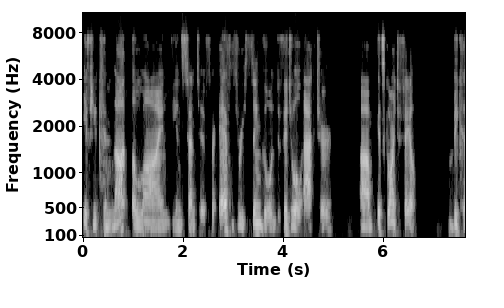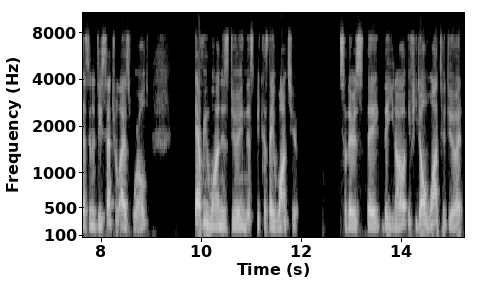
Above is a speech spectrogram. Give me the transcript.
if you cannot align the incentive for every single individual actor, um, it's going to fail. Because in a decentralized world, everyone is doing this because they want to. So there's they, they you know, if you don't want to do it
